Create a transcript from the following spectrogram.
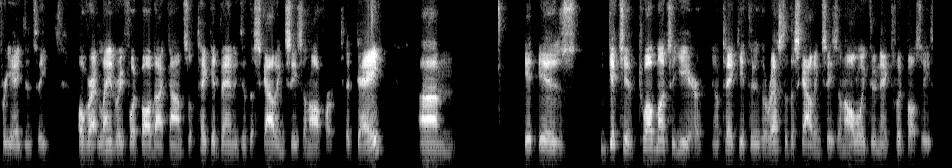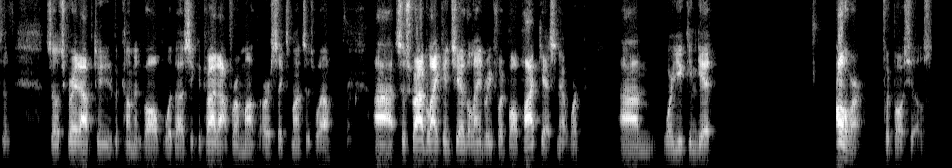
free agency over at landryfootball.com so take advantage of the scouting season offer today. Um, it is get you 12 months a year it'll take you through the rest of the scouting season all the way through next football season so it's a great opportunity to become involved with us. You can try it out for a month or six months as well. Uh, subscribe, like, and share the Landry Football Podcast Network, um, where you can get all of our football shows.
